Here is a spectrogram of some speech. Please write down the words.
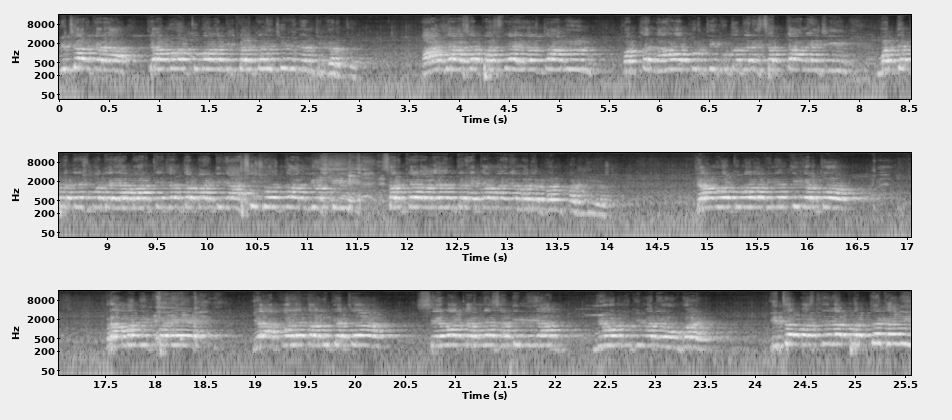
विचार करा. त्यामुळे तुम्हाला मी कळकळीची विनंती करतो आज या अशा फसव्या योजना आणून फक्त नावापुरती कुठंतरी सत्ता आणायची. मध्य प्रदेशमध्ये या भारतीय जनता पार्टीने अशीच योजना आणली होती. सरकार आल्यानंतर एका महिन्यामध्ये बंद पडली होती. त्यामुळे तुम्हाला विनंती करतो प्रामाणिकपणे या अकोला तालुक्याचं सेवा करण्यासाठी मी या निवडणुकीमध्ये उभं आहे. इथं बसलेल्या प्रत्येकाने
